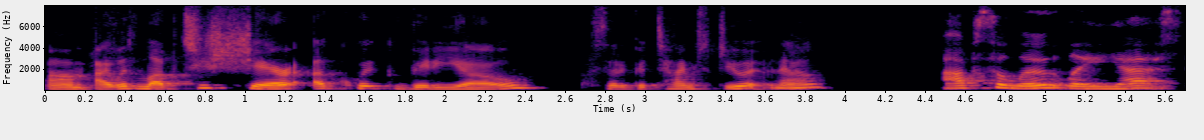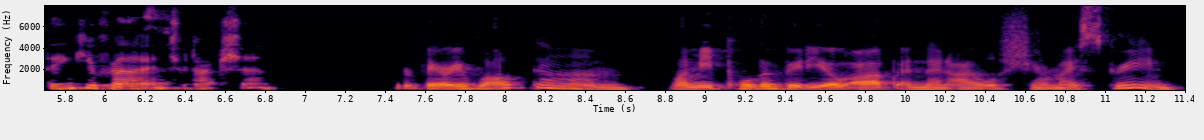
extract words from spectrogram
um, I would love to share a quick video. Is that a good time to do it now? Absolutely. Yes. Thank you for yes. that introduction. You're very welcome. Let me pull the video up and then I will share my screen.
